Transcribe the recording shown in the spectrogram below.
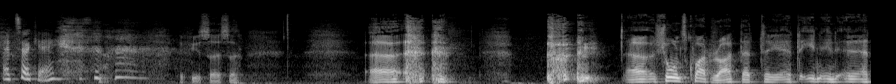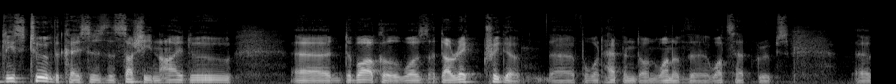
That's okay. if you say so. Uh, uh, Shaun's quite right that uh, at, in, in, at least two of the cases, the Shashi Naidoo uh, debacle was a direct trigger uh, for what happened on one of the WhatsApp groups. Uh,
